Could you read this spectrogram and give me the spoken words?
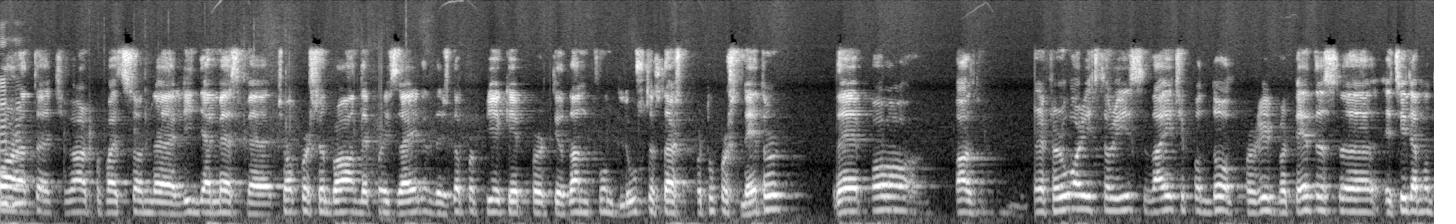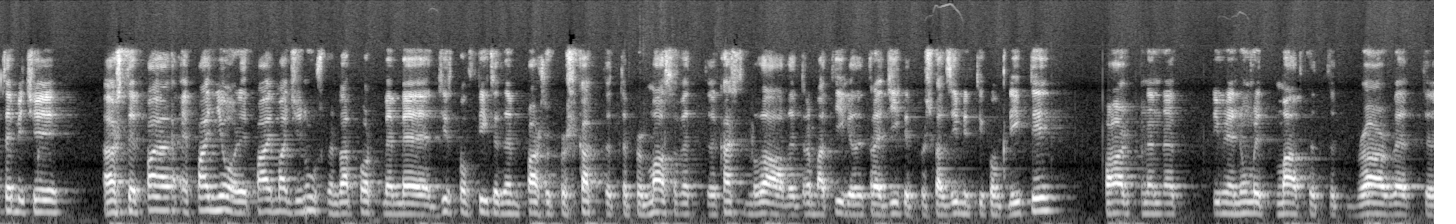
parë atë çfarë përfaqëson Lindja e Mesme, qoftë për SHBA-në dhe për Izraelin dhe çdo përpjekje për t'i dhënë fund luftës është për t'u përshëndetur dhe po referuar historisë dhe ajo që po ndodh për hir të së vërtetës, e cila mund të themi që Është e pa e panjohur e paimagjinueshme në raport me me gjithë konfliktet e mëparshme për shkak të të përmasave të kaq të mëdha dhe dramatike dhe tragjike të përshkallëzimit të këtij konflikti parë në në krijimin e numrit të madh të të të vrarëve të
